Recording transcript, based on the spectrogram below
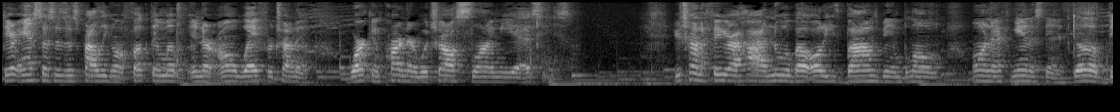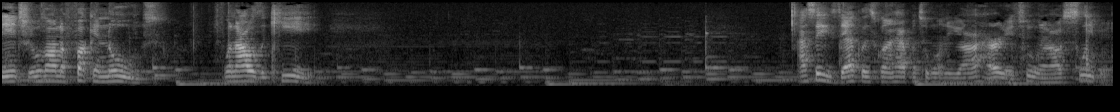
Their ancestors is probably to fuck them up in their own way for trying to work and partner with y'all slimy asses. You're trying to figure out how I knew about all these bombs being blown on Afghanistan. Duh, bitch. It was on the fucking news when I was a kid. I see exactly what's gonna happen to one of y'all. I heard it too when I was sleeping.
